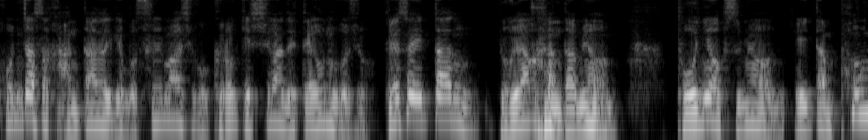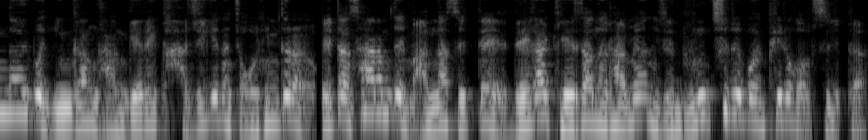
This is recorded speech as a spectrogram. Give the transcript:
혼자서 간단하게 뭐 술 마시고 그렇게 시간을 때우는 거죠. 그래서 일단 요약을 한다면 돈이 없으면 일단 폭넓은 인간관계를 가지기는 조금 힘들어요. 일단 사람들 만났을 때 내가 계산을 하면 이제 눈치를 볼 필요가 없으니까.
